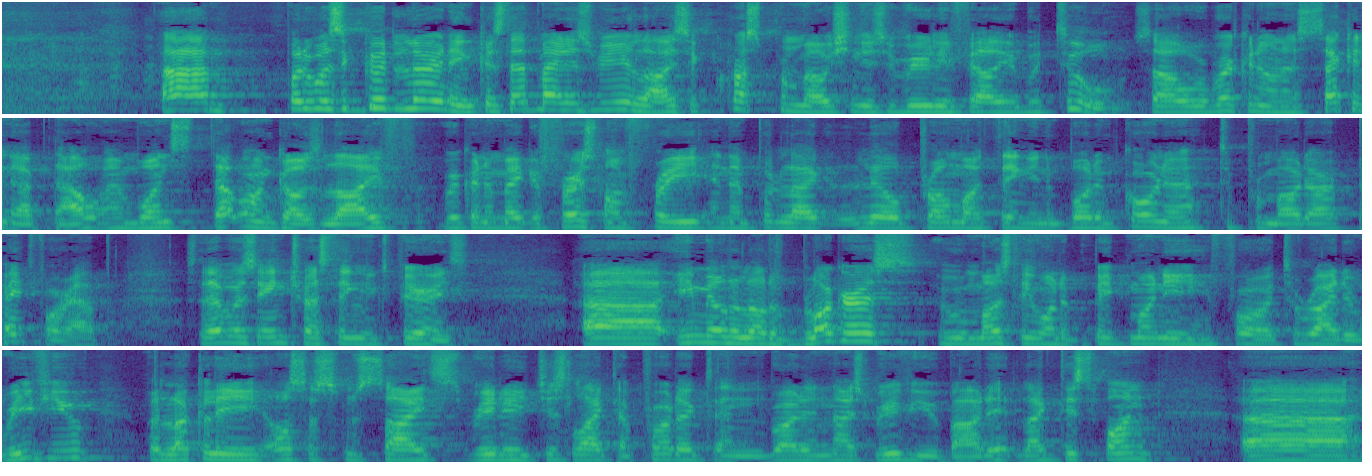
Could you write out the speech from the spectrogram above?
um but it was a good learning because that made us realize that cross promotion is a really valuable tool. So we're working on a second app now, and once that one goes live, we're going to make the first one free and then put like a little promo thing in the bottom corner to promote our paid for app. So that was an interesting experience. Uh, emailed a lot of bloggers who mostly wanted big money for to write a review, but luckily also some sites really just liked our product and wrote a nice review about it, like this one. Uh,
